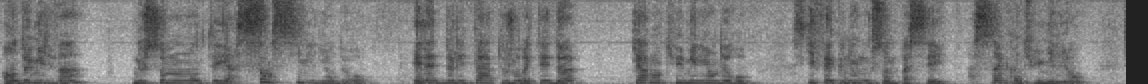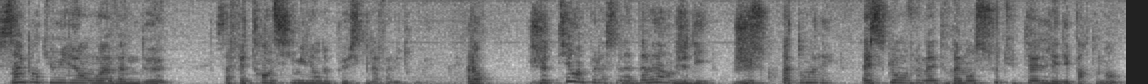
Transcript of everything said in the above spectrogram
En 2020, nous sommes montés à 106 millions d'euros et l'aide de l'État a toujours été de 48 millions d'euros. Ce qui fait que nous, nous sommes passés à 58 millions. 58 millions moins 22, ça fait 36 millions de plus qu'il a fallu trouver. Alors, je tire un peu la sonnette d'alarme. Je dis, jusqu'où va-t-on aller? Est-ce qu'on veut mettre vraiment sous tutelle les départements?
